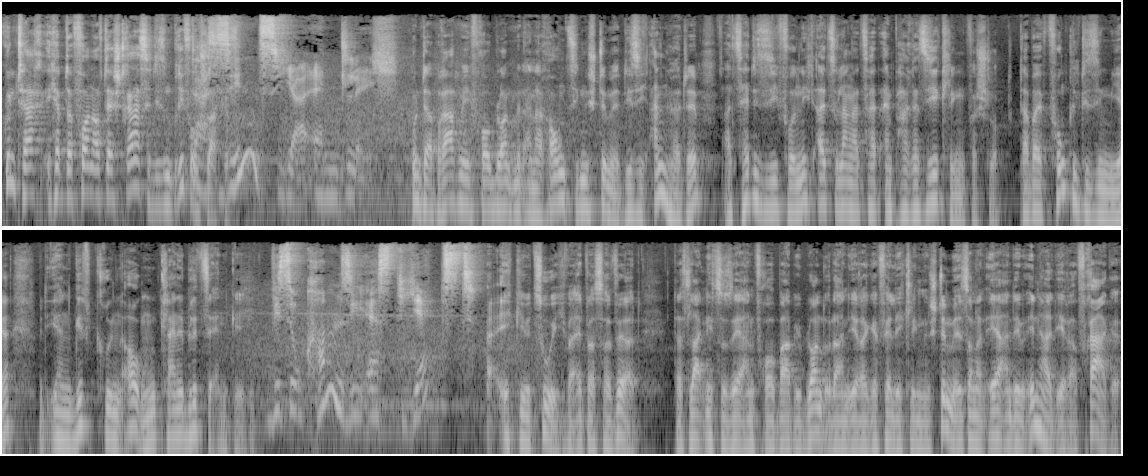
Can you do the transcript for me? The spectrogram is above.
Guten Tag, ich habe da vorne auf der Straße diesen Briefumschlag. Da sind Sie ja endlich. Unterbrach mich Frau Blond mit einer raunzigen Stimme, die sich anhörte, als hätte sie vor nicht allzu langer Zeit ein paar Rasierklingen verschluckt. Dabei funkelte sie mir mit ihren giftgrünen Augen kleine Blitze entgegen. Wieso kommen Sie erst jetzt? Ich gebe zu, ich war etwas verwirrt. Das lag nicht so sehr an Frau Barbie Blond oder an ihrer gefährlich klingenden Stimme, sondern eher an dem Inhalt ihrer Frage.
